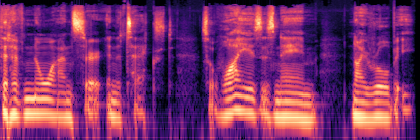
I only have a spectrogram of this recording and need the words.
that have no answer in the text. So, why is his name Nairobi?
